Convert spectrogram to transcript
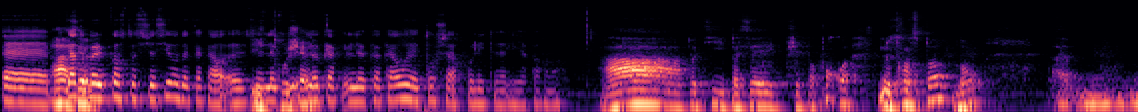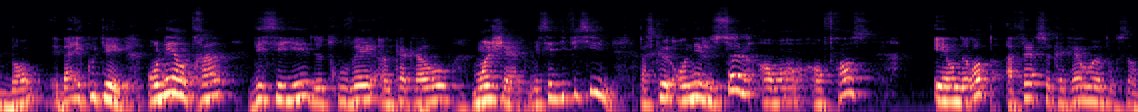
Eh, Ah, peccato per il costo eccessivo del cacao. Eh, Il est le, trop cher. le ca- le cacao est trop cher pour l'Italie apparemment. Ah, petit passé, je sais pas pourquoi. Le transport, bon. Euh, bon, eh ben écoutez, on est en train d'essayer de trouver un cacao moins cher, mais c'est difficile parce qu'on est le seul en, en France et en Europe à faire ce cacao 1%.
